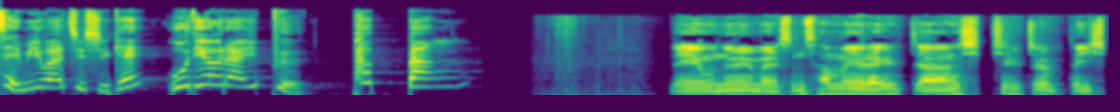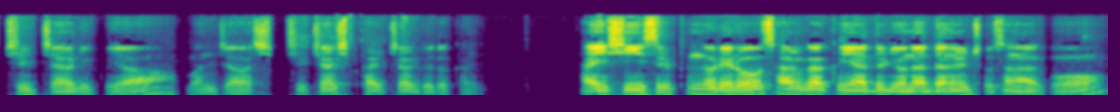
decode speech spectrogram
재미와 지식의 오디오 라이프 팟빵 네, 오늘 말씀 사무엘하 1장 17절부터 27절이고요. 먼저 17절, 18절 교독합니다. 다윗이 슬픈 노래로 사울과 그의 아들 요나단을 조상하고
